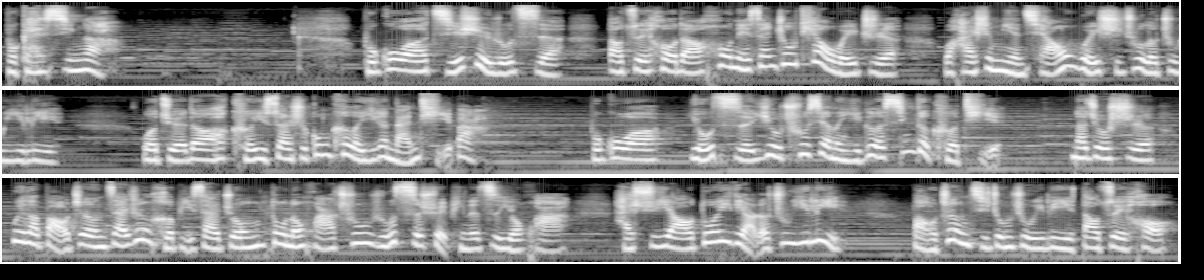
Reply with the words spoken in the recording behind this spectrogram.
不甘心啊！不过，即使如此，到最后的后内三周跳为止，我还是勉强维持住了注意力。我觉得可以算是攻克了一个难题吧。不过，由此又出现了一个新的课题，那就是为了保证在任何比赛中都能滑出如此水平的自由滑，还需要多一点的注意力，保证集中注意力到最后。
